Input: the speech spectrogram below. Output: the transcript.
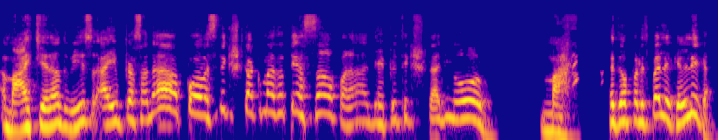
Mas tirando isso, aí o pessoal, não, pô, você tem que escutar com mais atenção. Falei, ah, de repente tem que escutar de novo. Mas eu falei isso pra Lilica, Lilica,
